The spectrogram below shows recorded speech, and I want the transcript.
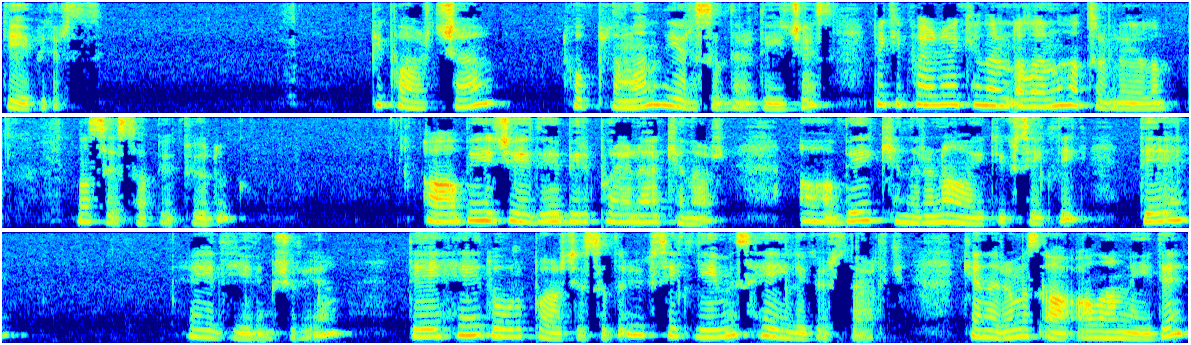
diyebiliriz bir parça toplamın yarısıdır diyeceğiz. Peki paralel kenarın alanını hatırlayalım. Nasıl hesap yapıyorduk? ABCD bir paralel kenar. AB kenarına ait yükseklik D H diyelim şuraya. DH doğru parçasıdır. Yüksekliğimiz H ile gösterdik. Kenarımız A. Alan neydi?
